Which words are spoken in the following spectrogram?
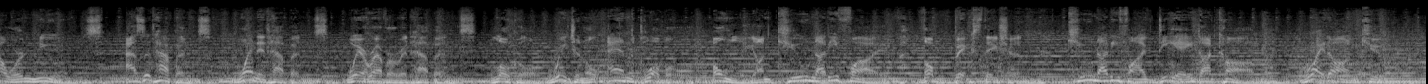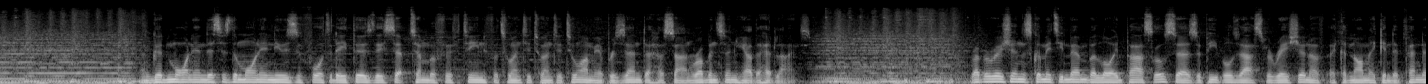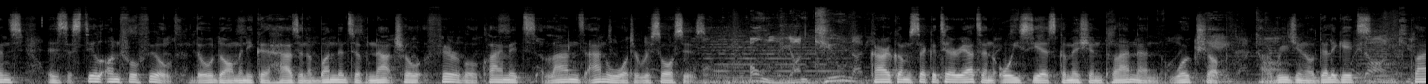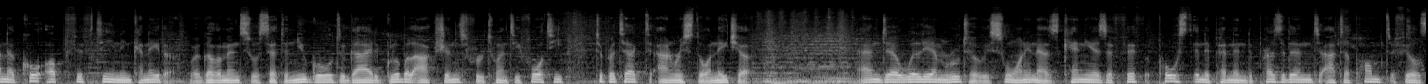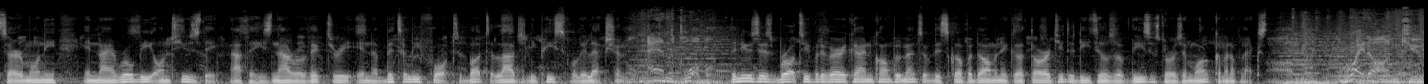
hour news as it happens, when it happens, wherever it happens. Local, regional, and global. Only on Q95, the big station. Q95DA.com. Right on Q. Good morning. This is the morning news for today, Thursday, September 15th for 2022. I'm your presenter, Hassan Robinson. Here are the headlines. Reparations Committee member Lloyd Paschal says the people's aspiration of economic independence is still unfulfilled, though Dominica has an abundance of natural, favorable climates, lands, and water resources. Only on Q90. CARICOM Secretariat and OECS Commission plan and workshop uh, regional delegates plan a COP15 in Canada, where governments will set a new goal to guide global actions through 2040 to protect and restore nature. And uh, William Ruto is sworn in as Kenya's fifth post independent president at a pumped filled ceremony in Nairobi on Tuesday after his narrow victory in a bitterly fought but largely peaceful election. And global. The news is brought to you for the very kind compliments of Discover Dominica Authority. The details of these stories and more coming up next. Right on Q.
